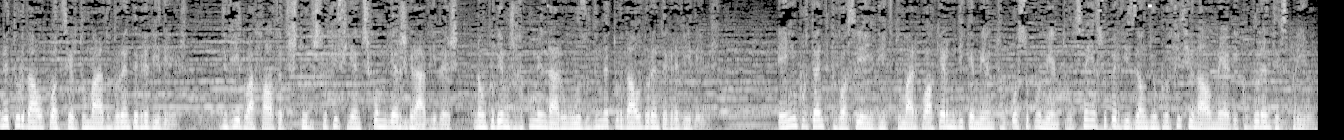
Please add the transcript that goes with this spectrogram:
Naturdal pode ser tomado durante a gravidez. Devido à falta de estudos suficientes com mulheres grávidas, não podemos recomendar o uso de Naturdal durante a gravidez. É importante que você evite tomar qualquer medicamento ou suplemento sem a supervisão de um profissional médico durante esse período.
